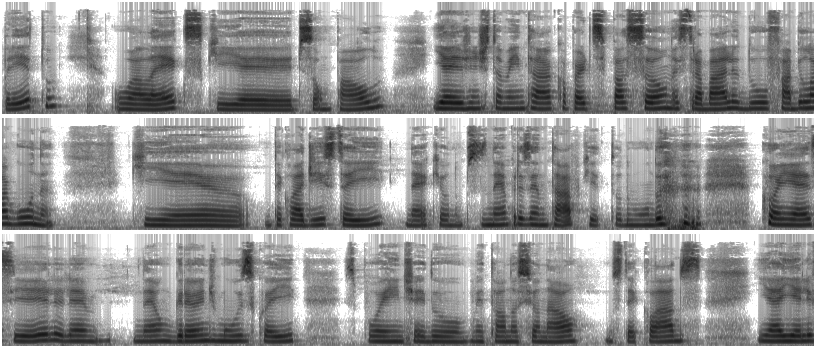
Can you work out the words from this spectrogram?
Preto, o Alex, que é de São Paulo, e aí a gente também tá com a participação nesse trabalho do Fábio Laguna, que é um tecladista aí, né, que eu não preciso nem apresentar, porque todo mundo conhece ele, ele é né, um grande músico aí, expoente aí do metal nacional, nos teclados, e aí ele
